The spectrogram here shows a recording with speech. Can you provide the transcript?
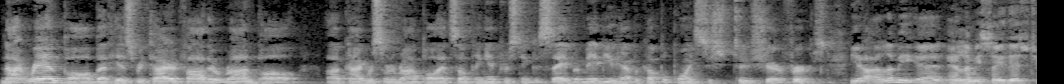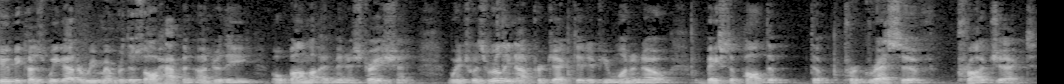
not Rand Paul, but his retired father, Ron Paul. Uh, Congressman Ron Paul had something interesting to say, but maybe you have a couple points to, sh- to share first. Yeah, let me and, and let me say this too, because we got to remember this all happened under the Obama administration, which was really not projected. If you want to know, based upon the the progressive project,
